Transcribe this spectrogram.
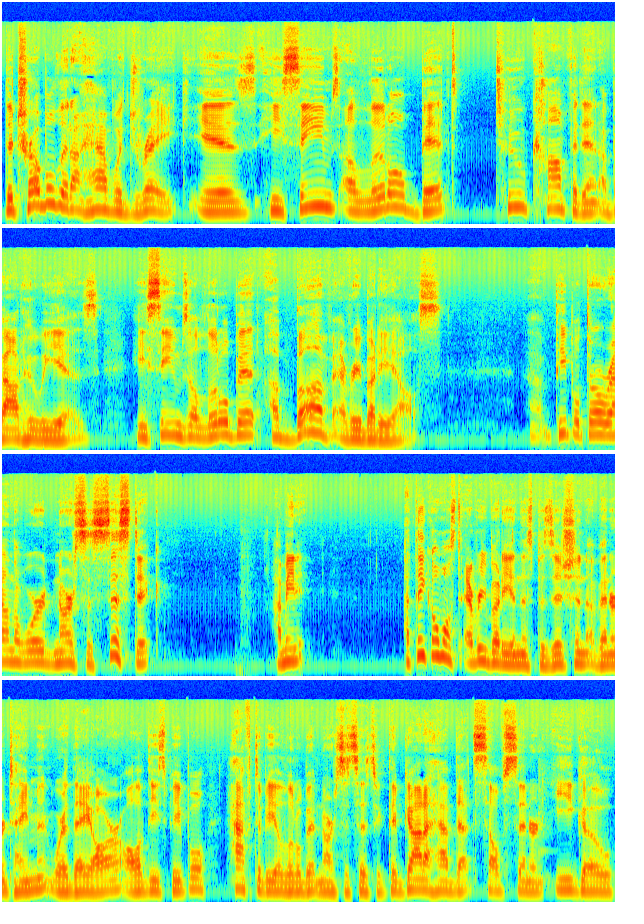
The trouble that I have with Drake is he seems a little bit too confident about who he is. He seems a little bit above everybody else. Uh, people throw around the word narcissistic. I mean, I think almost everybody in this position of entertainment where they are, all of these people have to be a little bit narcissistic. They've got to have that self centered ego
